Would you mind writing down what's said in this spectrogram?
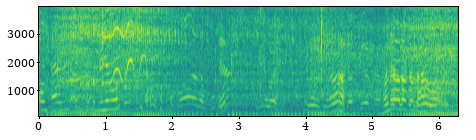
ફોન થાય હજુ લઈ આવો મને અલગ સારું આવે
